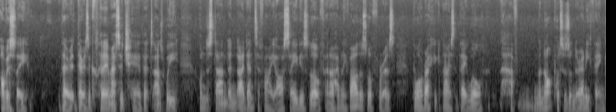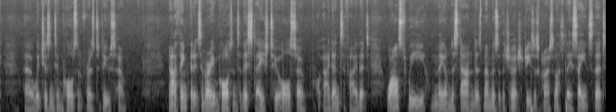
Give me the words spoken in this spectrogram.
obviously, there there is a clear message here that as we understand and identify our Saviour's love and our Heavenly Father's love for us, then we'll recognize that they will have not put us under anything uh, which isn't important for us to do so. Now, I think that it's very important at this stage to also identify that whilst we may understand, as members of the Church of Jesus Christ of Latter day Saints, that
